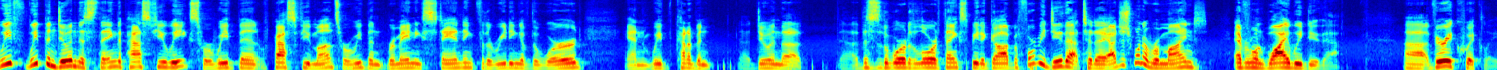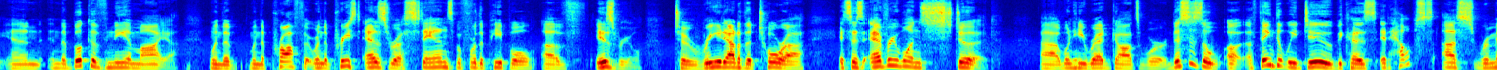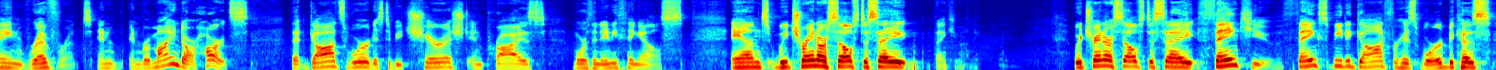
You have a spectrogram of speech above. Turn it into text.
we've we've been doing this thing the past few weeks where we've been past few months where we've been remaining standing for the reading of the word and we've kind of been uh, doing the uh, this is the word of the lord thanks be to god. Before we do that today i just want to remind everyone why we do that uh, very quickly. In in the book of nehemiah when the when the prophet when the priest ezra stands before the people of israel to read out of the torah it says everyone stood uh, when he read God's word. This is a, a thing that we do because it helps us remain reverent and, and remind our hearts that God's word is to be cherished and prized more than anything else. And we train ourselves to say, Thank you, honey. We train ourselves to say, Thank you. Thanks be to God for his word because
